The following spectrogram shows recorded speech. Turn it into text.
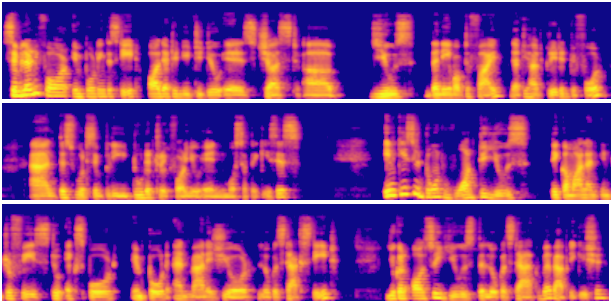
Similarly, for importing the state, all that you need to do is just uh, use the name of the file that you had created before. And this would simply do the trick for you in most of the cases. In case you don't want to use the command line interface to export, import, and manage your local stack state, you can also use the local stack web application.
